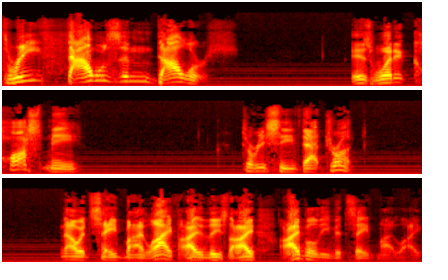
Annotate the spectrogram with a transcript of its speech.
$3,000 is what it cost me to receive that drug. Now it saved my life. I, at least I, I believe it saved my life.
